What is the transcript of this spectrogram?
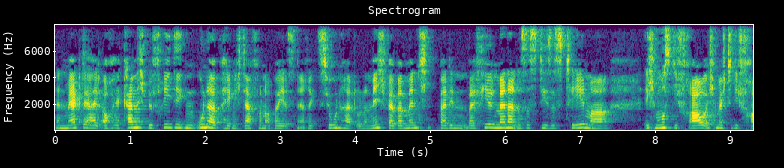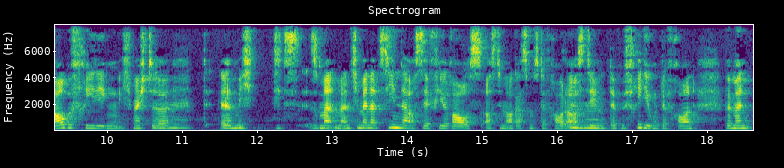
dann merkt er halt auch, er kann dich befriedigen, unabhängig davon, ob er jetzt eine Erektion hat oder nicht, weil bei Menschen, bei den, bei vielen Männern ist es dieses Thema, ich muss die Frau, ich möchte die Frau befriedigen, ich möchte, ähm, ich, die, so man, manche Männer ziehen da auch sehr viel raus aus dem Orgasmus der Frau oder aus dem, der Befriedigung der Frau. Und wenn man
